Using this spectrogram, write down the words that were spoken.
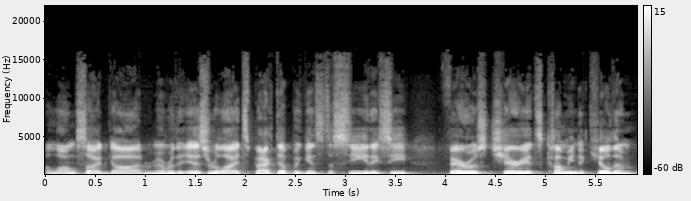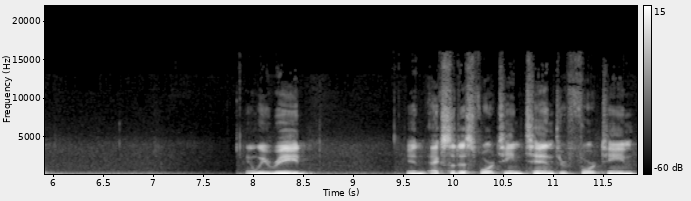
alongside God. Remember the Israelites backed up against the sea. They see Pharaoh's chariots coming to kill them. And we read in Exodus 14:10 through 14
